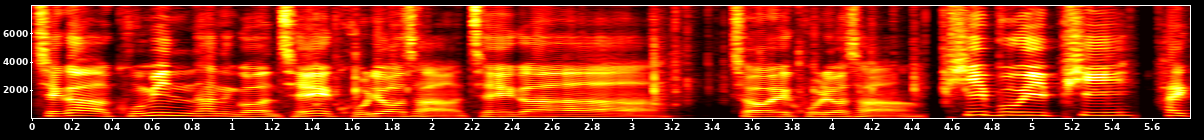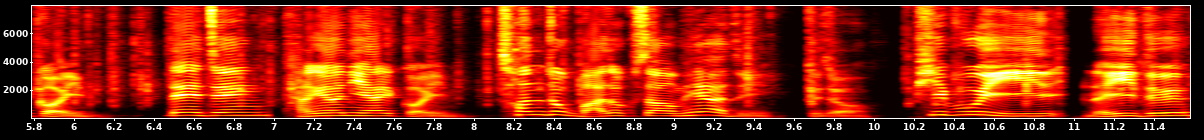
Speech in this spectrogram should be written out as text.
제가 고민하는 건 제 고려상 제가 저의 고려상. PVP 할 거임. 떼쟁 당연히 할 거임. 천족 마족 싸움 해야지. 그죠? PV 레이드?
